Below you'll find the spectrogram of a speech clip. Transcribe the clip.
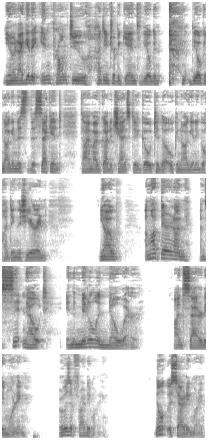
You know, and I get an impromptu hunting trip again to the Ogan the Okanagan. This the second time I've got a chance to go to the Okanagan and go hunting this year. And you know, I'm up there and I'm I'm sitting out in the middle of nowhere on Saturday morning. Or was it Friday morning? No, it was Saturday morning.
